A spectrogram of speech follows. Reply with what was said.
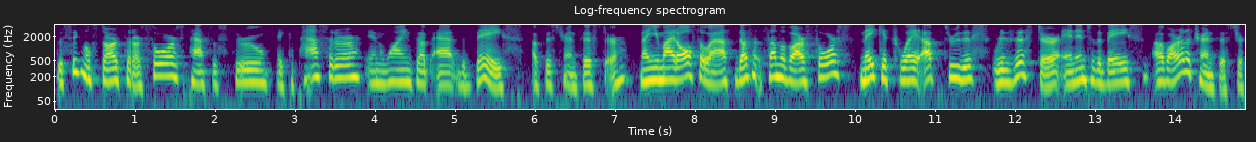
The signal starts at our source, passes through a capacitor, and winds up at the base of this transistor. Now you might also ask, doesn't some of our source make its way up through this resistor and into the base of our other transistor?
